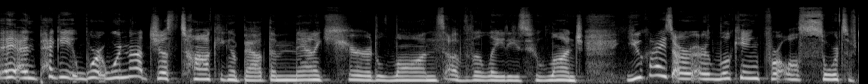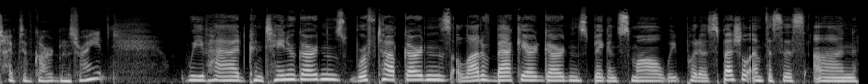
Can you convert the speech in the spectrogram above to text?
and Peggy, we're we're not just talking about the manicured lawns of the ladies who lunch. You guys are, are looking for all sorts of types of gardens, right? We've had container gardens, rooftop gardens, a lot of backyard gardens, big and small. We put a special emphasis on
